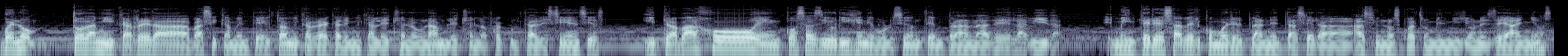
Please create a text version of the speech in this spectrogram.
bueno, toda mi carrera, básicamente, toda mi carrera académica la he hecho en la UNAM, la he hecho en la Facultad de Ciencias y trabajo en cosas de origen y evolución temprana de la vida. Me interesa ver cómo era el planeta hace unos 4 mil millones de años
